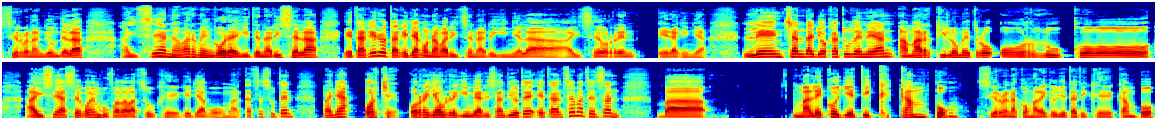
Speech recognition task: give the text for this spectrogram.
zirbanan geundela, aizea nabarmen gora egiten ari zela, eta gero eta gehiago nabaritzen ari ginela aize horren eragina. Lehen txanda jokatu denean, amar kilometro orduko aizea zegoen bufada batzuk eh, gehiago markatze zuten, baina hortxe, horre jaurre egin behar izan diote, eta antzematen zen, ba, malekoietik kanpo, zirbenako malekoietatik eh, kanpo,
